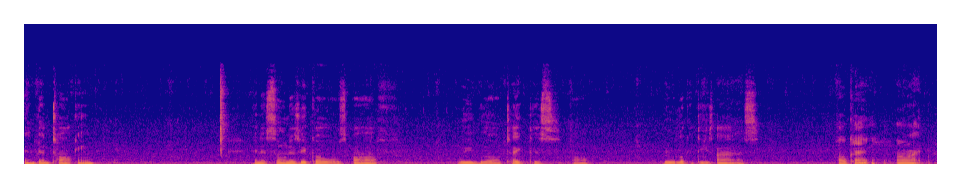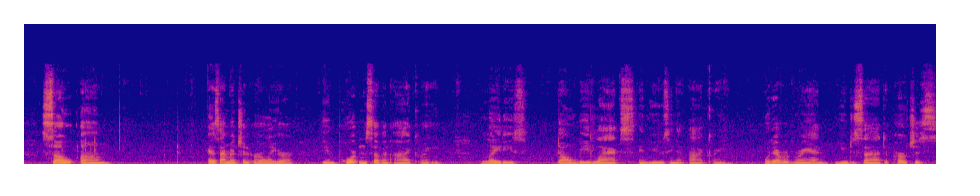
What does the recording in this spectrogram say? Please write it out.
and been talking. And as soon as it goes off, we will take this off. We will look at these eyes. Okay, all right. So, um, as I mentioned earlier, the importance of an eye cream. Ladies, don't be lax in using an eye cream. Whatever brand you decide to purchase,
